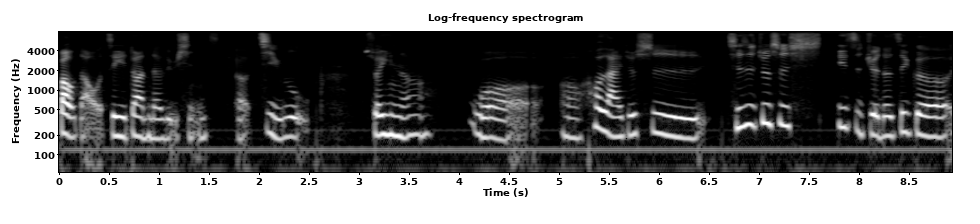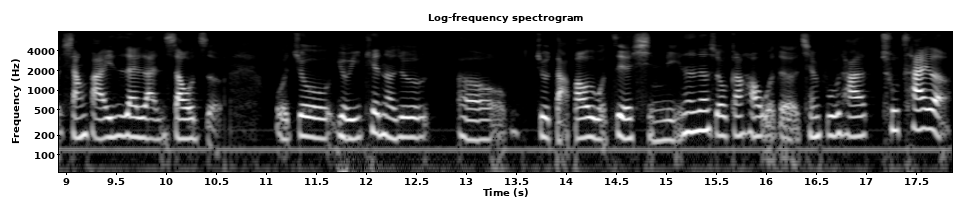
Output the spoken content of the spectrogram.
报道这一段的旅行呃记录。所以呢，我呃后来就是，其实就是一直觉得这个想法一直在燃烧着。我就有一天呢，就呃就打包了我自己的行李。那那时候刚好我的前夫他出差了，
